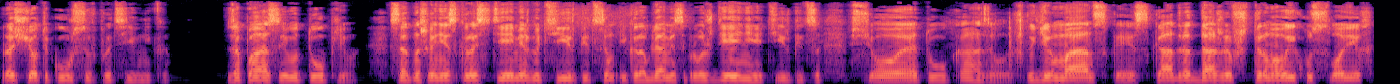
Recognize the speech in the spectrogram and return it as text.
Расчеты курсов противника, запасы его топлива, соотношение скоростей между Тирпицем и кораблями сопровождения Тирпица — все это указывало, что германская эскадра даже в штормовых условиях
